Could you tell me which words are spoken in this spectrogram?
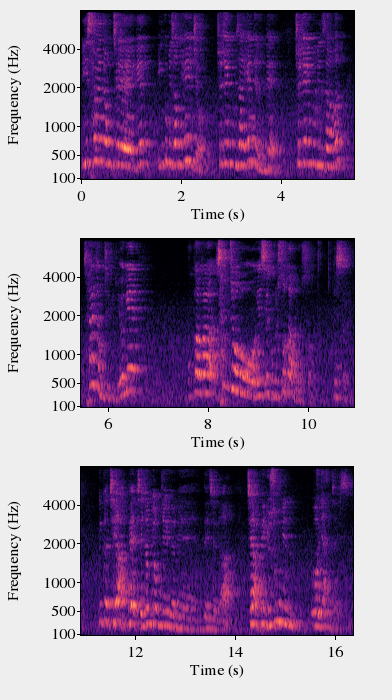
이 사회정책에 임금 인상 해야죠. 최저임금 인상 해야 되는데 최저임금 인상은 사회정책이죠. 여기에 국가가 3조의 세금을 쏟아부었어. 했어요. 그러니까 제 앞에 재정경제위원회인데 제가 제 앞에 유승민 의원이 앉아있어요.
